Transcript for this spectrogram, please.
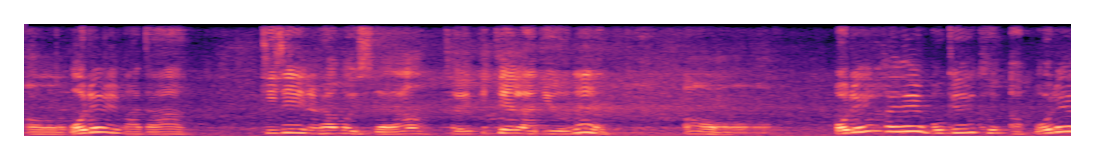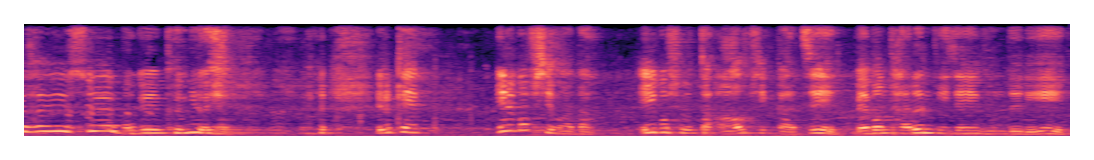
어, 월요일마다 DJ를 하고 있어요. 저희 BTN 라디오는 어, 월요일, 화요일, 목요일, 금, 아, 월요일, 화요일, 수요일, 목요일, 금요일 이렇게 7시마다 7시부터 9시까지 매번 다른 DJ분들이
